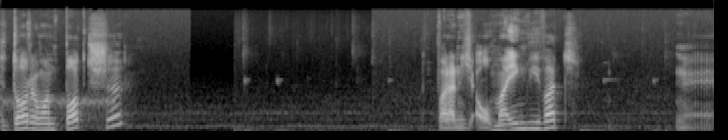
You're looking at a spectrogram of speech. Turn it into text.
The daughter want Botsche. War da nicht auch mal irgendwie was? Nee.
